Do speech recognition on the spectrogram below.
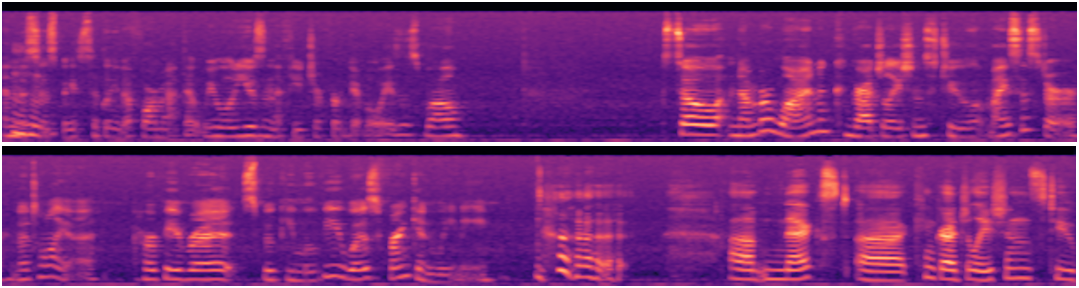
and this Mhm. is basically the format that we will use in the future for giveaways as well. So number one, congratulations to my sister Natalia. Her favorite spooky movie was Frankenweenie. um, next, uh, congratulations to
